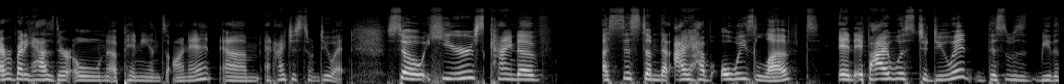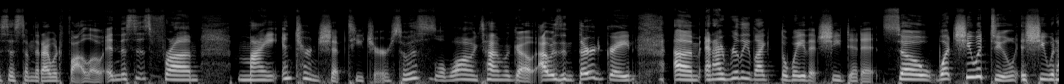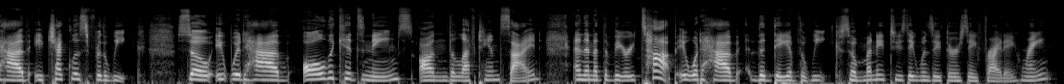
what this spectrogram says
everybody has their own opinions on it um, and i just don't do it so here's kind of a system that i have always loved and if I was to do it, this would be the system that I would follow. And this is from my internship teacher. So this is a long time ago. I was in third grade, um, and I really liked the way that she did it. So what she would do is she would have a checklist for the week. So it would have all the kids' names on the left hand side, and then at the very top, it would have the day of the week. So Monday, Tuesday, Wednesday, Thursday, Friday, right?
